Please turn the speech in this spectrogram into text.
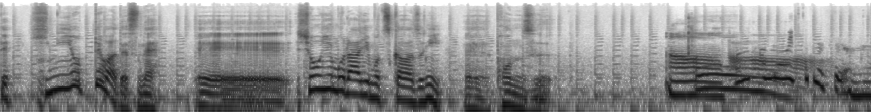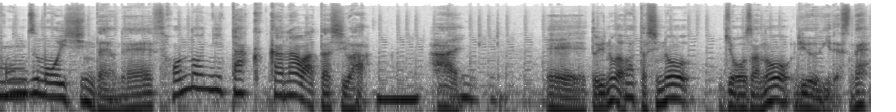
で日によってはですね、えー醤油もラー油も使わずに、えーポン酢ああおー。本当に美味しいですよポねン酢も美味しいんだよね。その2択かな私は。はい、うんえーというのが私の餃子の流儀ですね。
